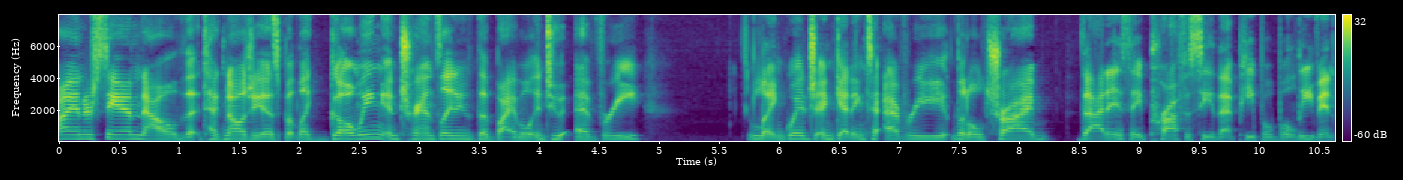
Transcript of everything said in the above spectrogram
I understand now that technology is, but like going and translating the Bible into every language and getting to every little tribe that is a prophecy that people believe in.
